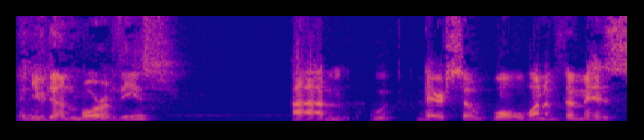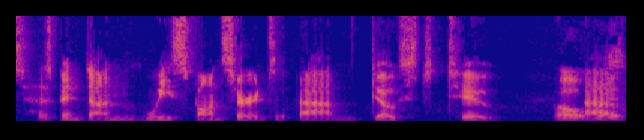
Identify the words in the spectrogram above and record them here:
And you've done more of these? Um, there's so well. One of them is has been done. We sponsored um, Dosed Two, Oh, Uh, right.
